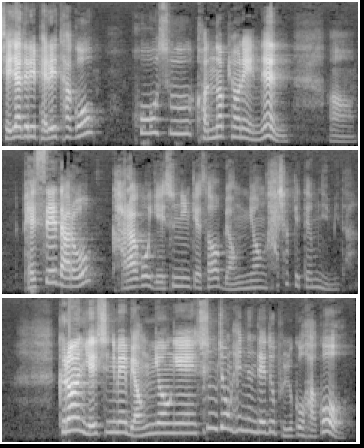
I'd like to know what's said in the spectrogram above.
제자들이 배를 타고 호수 건너편에 있는 어, 베세다로 가라고 예수님께서 명령하셨기 때문입니다. 그러한 예수님의 명령에 순종했는데도 불구하고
